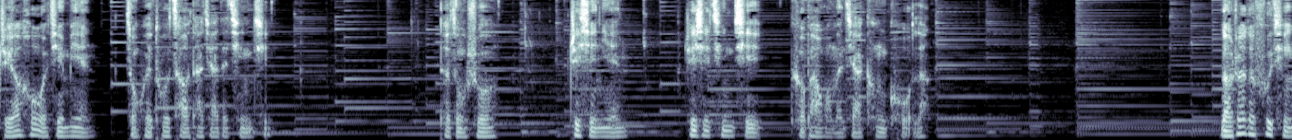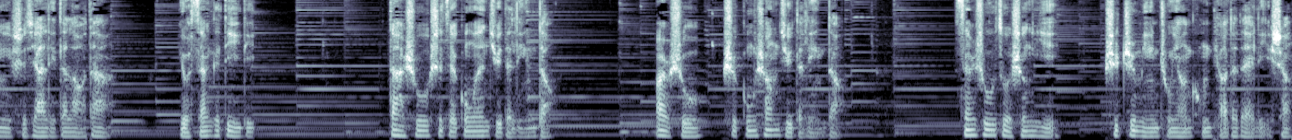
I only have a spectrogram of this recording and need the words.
只要和我见面，总会吐槽他家的亲戚。他总说，这些年，这些亲戚可把我们家坑苦了。老赵的父亲是家里的老大，有三个弟弟。大叔是在公安局的领导，二叔是工商局的领导，三叔做生意，是知名中央空调的代理商。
